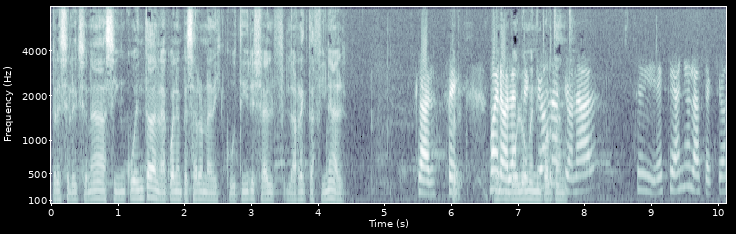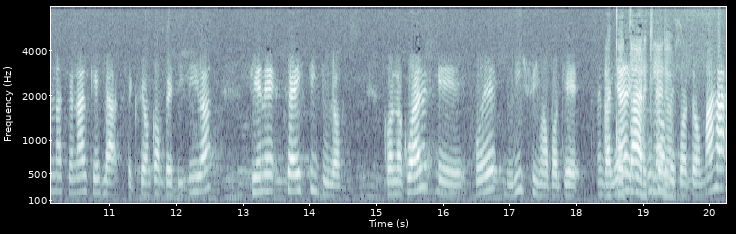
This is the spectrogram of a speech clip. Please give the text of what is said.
preseleccionadas 50, en la cual empezaron a discutir ya el, la recta final. Claro, sí. bueno, la sección nacional, sí, este año la sección nacional, que es la sección competitiva, tiene seis títulos, con lo cual eh, fue durísimo, porque en realidad claro. de cuanto más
